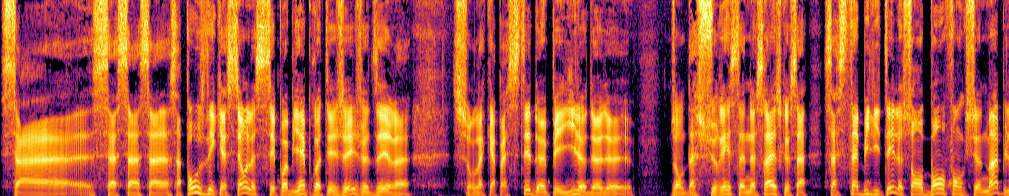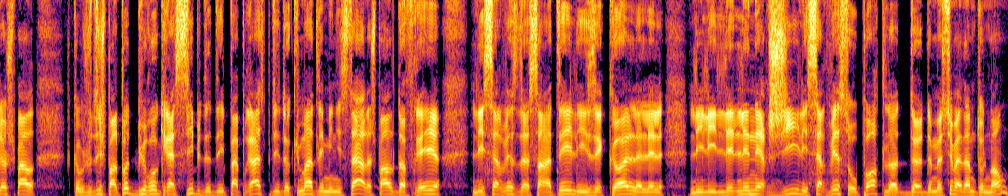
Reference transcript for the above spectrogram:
Ça, ça, ça, ça, pose des questions là, si c'est pas bien protégé. Je veux dire, euh, sur la capacité d'un pays de, d'assurer, ne serait-ce que sa, stabilité, son bon fonctionnement. Puis là, je parle, comme je vous dis, je parle pas de bureaucratie, de, des paperasses, puis des documents de les ministères. je parle d'offrir les services de santé, les écoles, l'énergie, les, services aux portes de, monsieur, madame, tout le monde.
